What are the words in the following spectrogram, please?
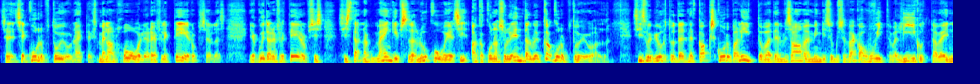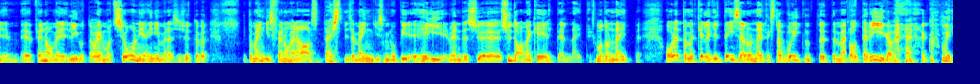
see, see kurb tuju näiteks, melanhoolia reflekteerub selles. ja kui ta reflekteerub, siis, siis ta nagu mängib seda lugu ja siis, aga kuna sul endal võib ka kurb tuju olla, siis võib juhtuda, et need kaks kurba liituvad ja me saame mingisuguse väga huvitava liigutava fenomeni, liigutava emotsiooni ja inimene siis ütleb, et ta mängis fenomenaalselt hästi, see mängis minu heli nende südamekeeltel näiteks, ma toon näite. oletame, et kellelgi teisel on näiteks, ta on võitnud, ütleme, loteriiga või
